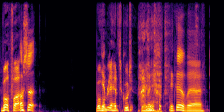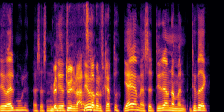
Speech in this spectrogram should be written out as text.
Hvorfor? Og så, Hvorfor Jamen- bliver han skudt? det kan jo være, det er jo alt muligt. Altså sådan, Men det, det, det er jo dig, der det er skrev manuskriptet. Ja, jamen altså, det der, når man, det ved jeg ikke,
